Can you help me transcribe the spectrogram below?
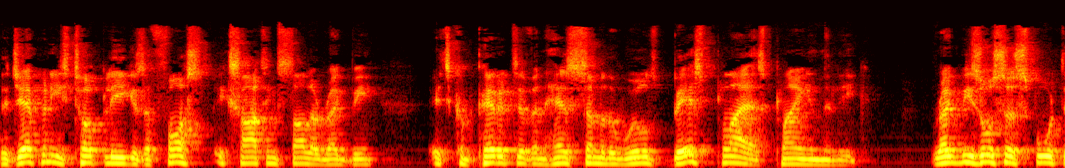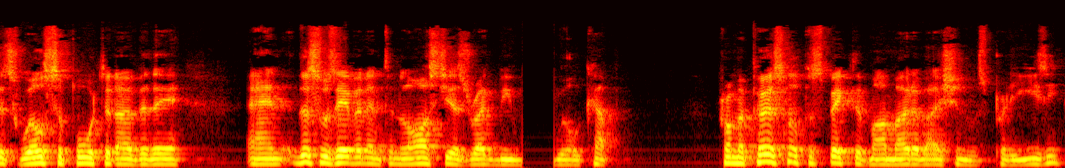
The Japanese top league is a fast, exciting style of rugby It's competitive and has some of the world's best players playing in the league. Rugby is also a sport that's well supported over there, and this was evident in last year's Rugby World Cup. From a personal perspective, my motivation was pretty easy.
